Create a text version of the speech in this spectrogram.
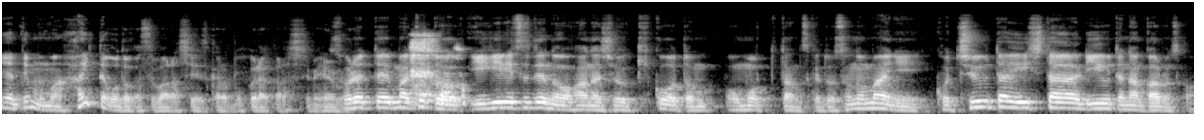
いやでもまあ入ったことが素晴らしいですから僕らからしてみれば。それってまあちょっと イギリスでのお話を聞こうと思ってたんですけどその前にこう中退した理由って何かあるんですか？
